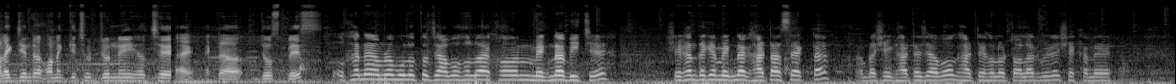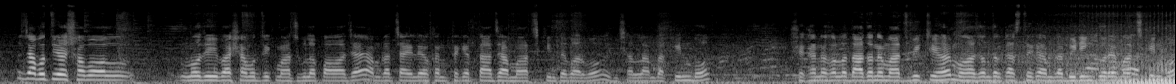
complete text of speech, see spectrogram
আলেকজান্ডার অনেক কিছুর জন্যই হচ্ছে একটা জোস প্লেস। ওখানে আমরা মূলত যাব হলো এখন মেঘনা বিচে সেখান থেকে মেঘনা ঘাট আছে একটা। আমরা সেই ঘাটে যাব। ঘাটে হলো টলার বিড়ে সেখানে যাবতীয় সবল নদী বা সামুদ্রিক মাছগুলো পাওয়া যায়। আমরা চাইলে ওখান থেকে তাজা মাছ কিনতে পারব। ইনশাল্লাহ আমরা কিনবো। সেখানে হলো দাদনে মাছ বিক্রি হয়। মহাজনদের কাছ থেকে আমরা বিডিং করে মাছ কিনবো।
